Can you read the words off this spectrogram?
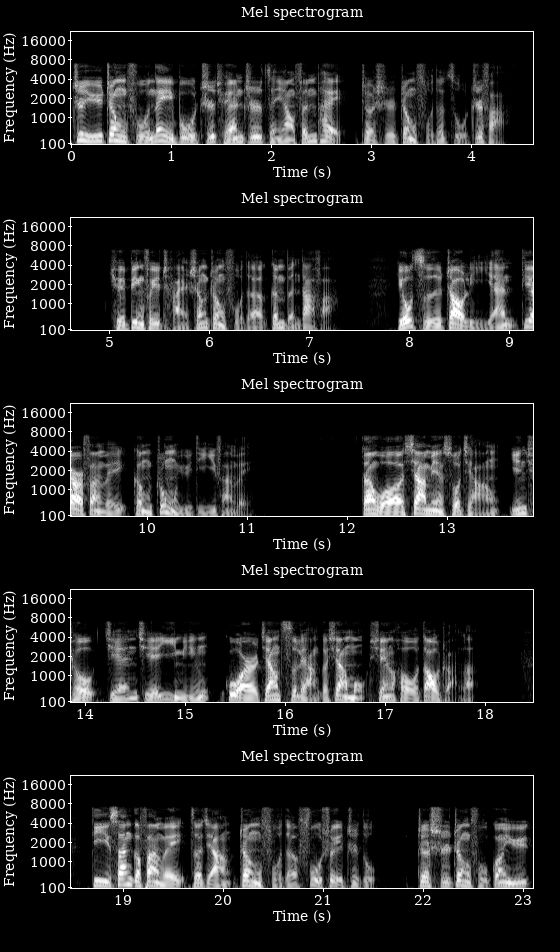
至于政府内部职权之怎样分配，这是政府的组织法，却并非产生政府的根本大法。由此照理言，第二范围更重于第一范围。但我下面所讲，因求简洁易明，故而将此两个项目先后倒转了。第三个范围则讲政府的赋税制度，这是政府关于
